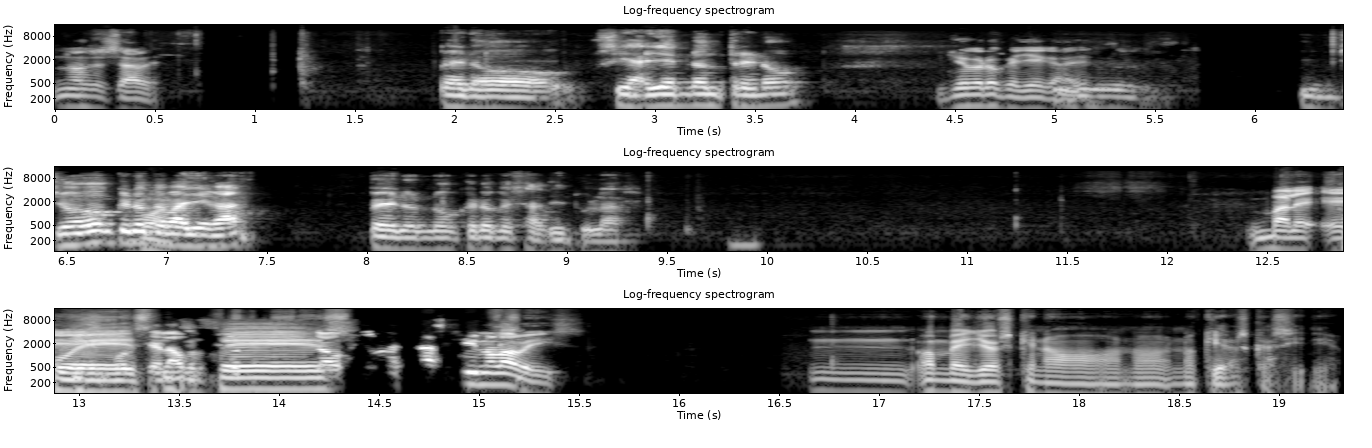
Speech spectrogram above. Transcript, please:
No se sabe. Pero si ayer no entrenó, Yo creo que llega, ¿eh? mm, yo creo que va a llegar, pero no creo que sea titular. Vale, eh, Pues porque la opción, entonces. la opción es casi no la veis. Mm, hombre, yo es que no, no, no quiero casi, tío.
